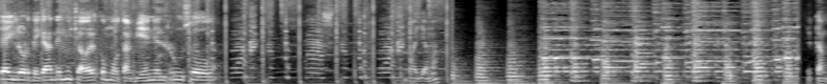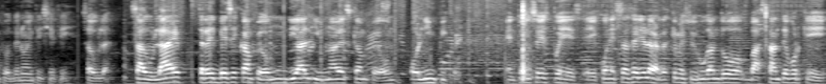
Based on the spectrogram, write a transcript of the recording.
Taylor, de grandes luchadores como también el ruso... ¿Cómo se llama? El campeón de 97, Sadulaev. Sadulaev, tres veces campeón mundial y una vez campeón olímpico. Entonces, pues eh, con esta serie la verdad es que me estoy jugando bastante porque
